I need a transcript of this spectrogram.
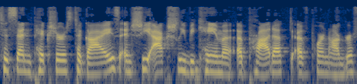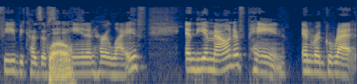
to send pictures to guys, and she actually became a, a product of pornography because of Wow. some pain in her life. And the amount of pain and regret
